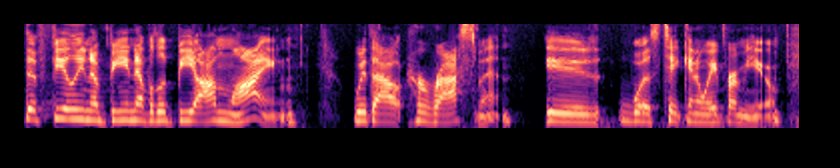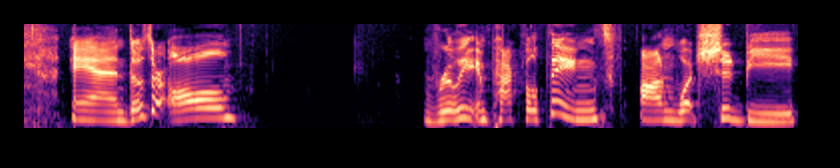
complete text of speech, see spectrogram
the feeling of being able to be online without harassment is was taken away from you. And those are all really impactful things on what should be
